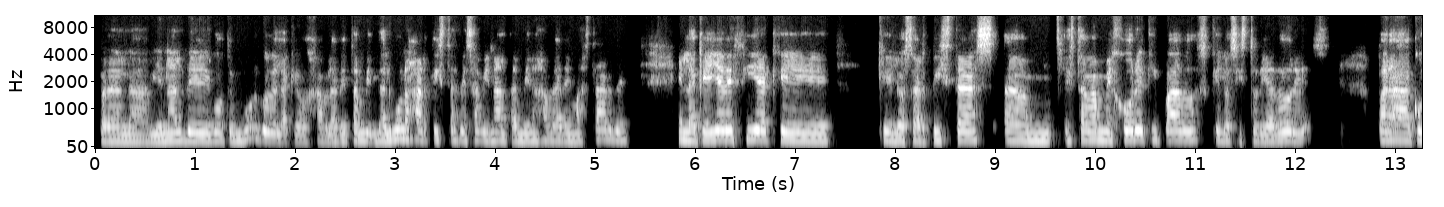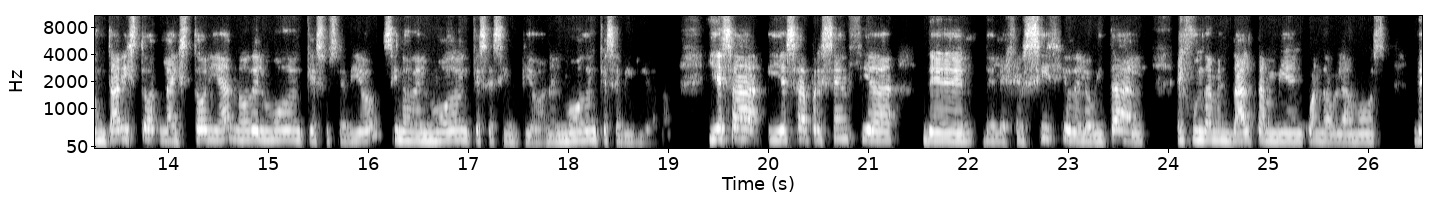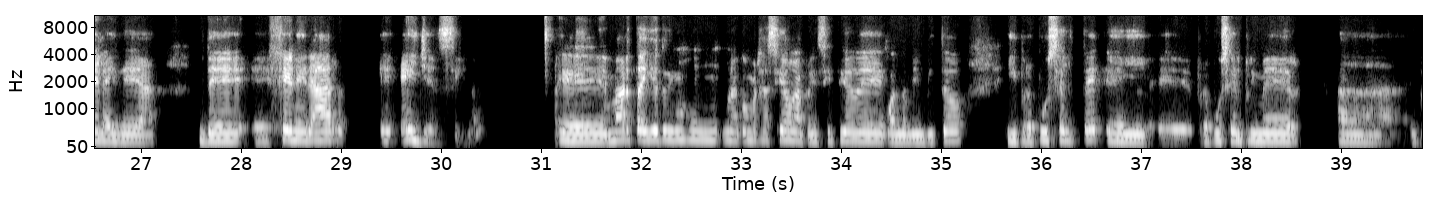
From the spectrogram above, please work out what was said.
para la Bienal de Gotemburgo, de la que os hablaré también, de algunos artistas de esa Bienal también os hablaré más tarde, en la que ella decía que, que los artistas estaban mejor equipados que los historiadores para contar la historia no del modo en que sucedió, sino del modo en que se sintió, en el modo en que se vivió. Y, esa, y esa presencia del ejercicio de lo vital es fundamental también cuando hablamos de la idea de eh, generar eh, agency. Eh, Marta y yo tuvimos una conversación al principio de cuando me invitó y propuse el, el propuse el primer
